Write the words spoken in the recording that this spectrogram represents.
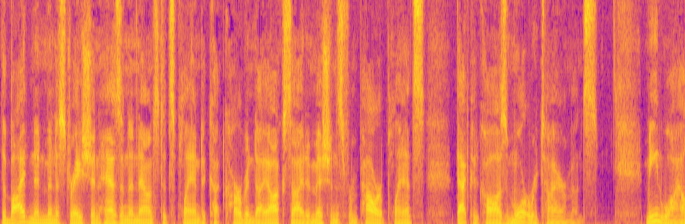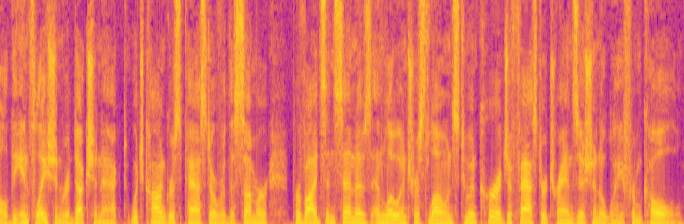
The Biden administration hasn't announced its plan to cut carbon dioxide emissions from power plants. That could cause more retirements. Meanwhile, the Inflation Reduction Act, which Congress passed over the summer, provides incentives and low interest loans to encourage a faster transition away from coal.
